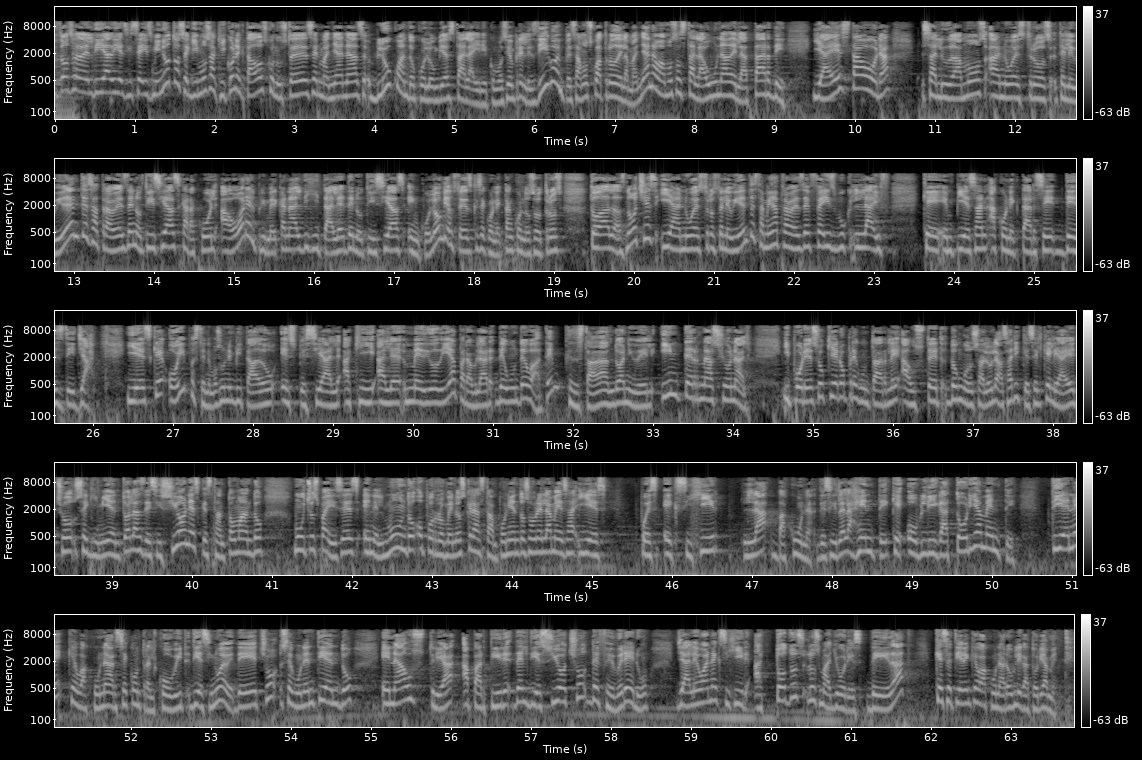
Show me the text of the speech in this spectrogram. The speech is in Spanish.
Las 12 del día, 16 minutos. Seguimos aquí conectados con ustedes en Mañanas Blue cuando Colombia está al aire. Como siempre les digo, empezamos 4 de la mañana, vamos hasta la 1 de la tarde. Y a esta hora saludamos a nuestros televidentes a través de Noticias Caracol Ahora, el primer canal digital de noticias en Colombia. Ustedes que se conectan con nosotros todas las noches y a nuestros televidentes también a través de Facebook Live que empiezan a conectarse desde ya. Y es que hoy pues tenemos un invitado especial aquí al mediodía para hablar de un debate que se está dando a nivel internacional. Y por eso quiero preguntarle a usted, don Gonzalo Lázari, que es el que le ha hecho seguimiento a las decisiones que están tomando muchos países en el mundo, o por lo menos que la están poniendo sobre la mesa, y es pues exigir la vacuna, decirle a la gente que obligatoriamente tiene que vacunarse contra el COVID-19. De hecho, según entiendo, en Austria, a partir del 18 de febrero, ya le van a exigir a todos los mayores de edad que se tienen que vacunar obligatoriamente.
